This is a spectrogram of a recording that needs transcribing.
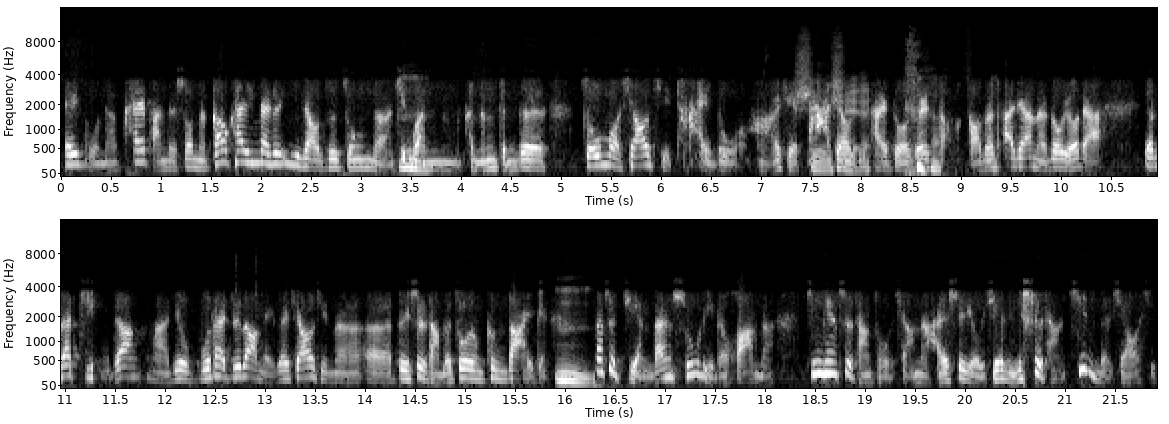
A 股呢开盘的时候呢，高开应该是意料之中的，尽管可能整个周末消息太多啊，而且大消息太多，所以搞 搞得大家呢都有点有点紧张啊，就不太知道哪个消息呢，呃，对市场的作用更大一点。嗯，但是简单梳理的话呢，今天市场走强呢，还是有些离市场近的消息，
